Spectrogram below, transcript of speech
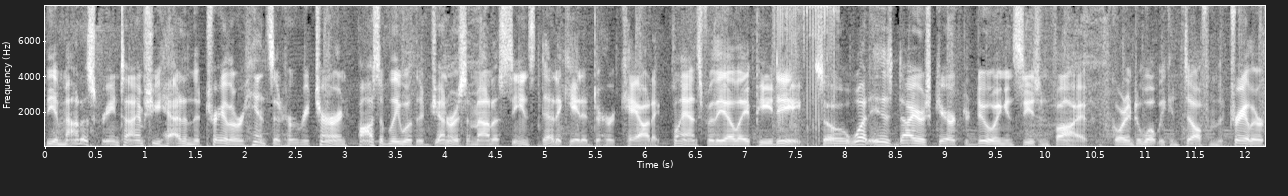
The amount of screen time she had in the trailer hints at her return, possibly with a generous amount of scenes dedicated to her chaotic plans for the LAPD. So what is Dyer's character doing in season 5? According to what we can tell from the trailer,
